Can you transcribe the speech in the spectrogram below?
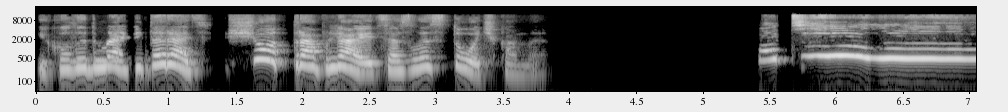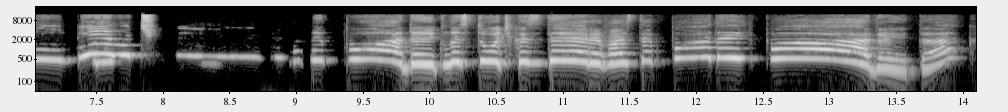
І коли дме вітерець, що трапляється з листочками? Вони падають листочки з дерева, ось так падають, падають, так?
